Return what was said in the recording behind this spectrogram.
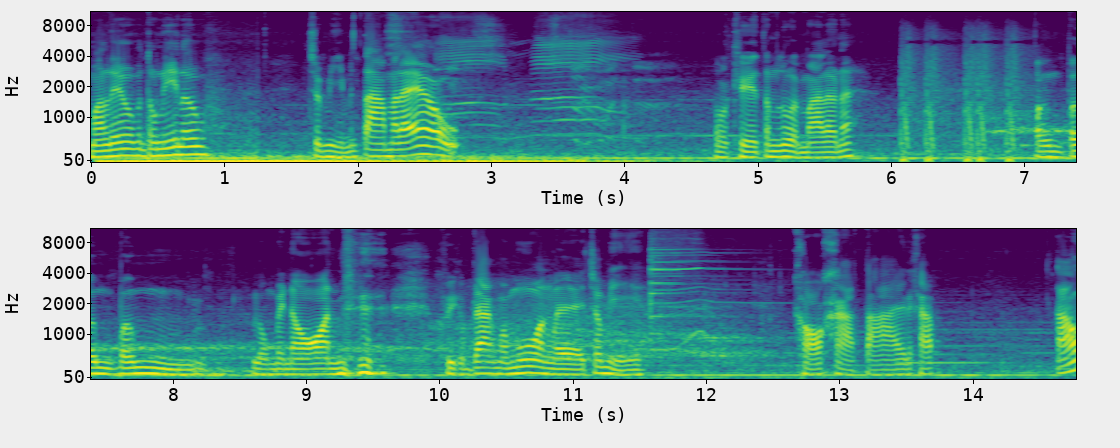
มาเร็วมันตรงนี้แล้วเจะหมีมันตามมาแล้ว โอเค ตำรวจมาแล้วนะ ปึ้มปึ้มปึ้ม ลงไปนอน คุยกับรางมะม่วงเลย เจ้าหมีขอขาดตายนะครับ เอ้า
